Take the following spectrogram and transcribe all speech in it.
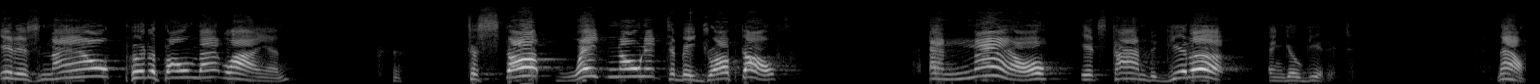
it is now put upon that lion to stop waiting on it to be dropped off. And now it's time to get up and go get it. Now,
